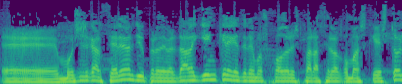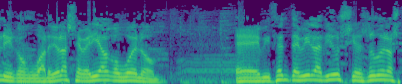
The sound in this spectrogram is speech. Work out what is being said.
Eh, Moisés García diu, pero de verdad alguien cree que tenemos jugadores para hacer algo más que esto, ni con Guardiola se vería algo bueno. Eh, Vicente Vila diu, si els números,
